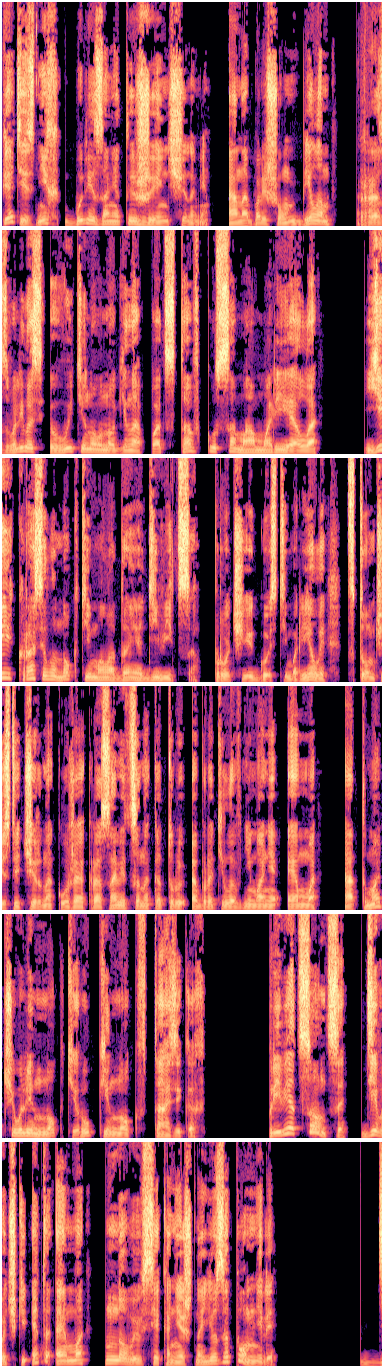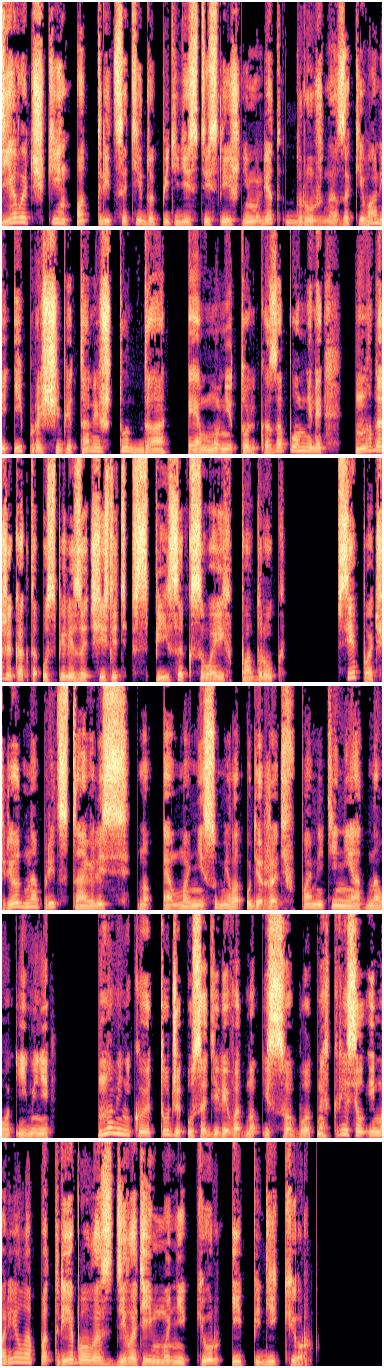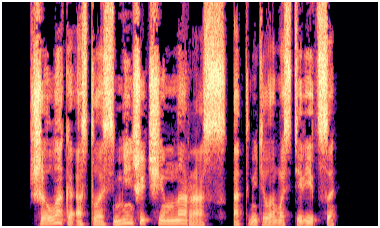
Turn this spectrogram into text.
Пять из них были заняты женщинами, а на большом белом развалилась, вытянув ноги на подставку, сама Мариэлла. Ей красила ногти молодая девица. Прочие гости Мариэлы, в том числе чернокожая красавица, на которую обратила внимание Эмма, отмачивали ногти руки ног в тазиках. «Привет, солнце! Девочки, это Эмма, но вы все, конечно, ее запомнили». Девочки от 30 до 50 с лишним лет дружно закивали и прощебетали, что да, Эмму не только запомнили, но даже как-то успели зачислить в список своих подруг. Все поочередно представились, но Эмма не сумела удержать в памяти ни одного имени. Новенькую тут же усадили в одно из свободных кресел, и Мариэла потребовала сделать ей маникюр и педикюр. «Шелака осталось меньше, чем на раз», – отметила мастерица.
